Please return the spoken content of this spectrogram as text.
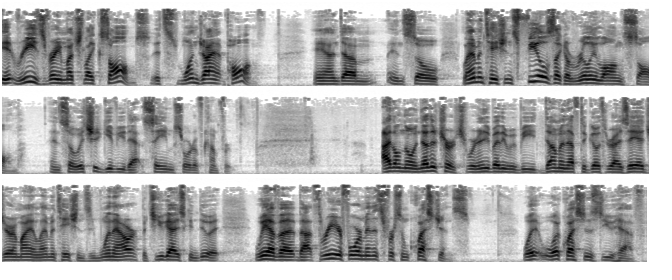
it reads very much like Psalms. It's one giant poem. And, um, and so Lamentations feels like a really long psalm. And so it should give you that same sort of comfort. I don't know another church where anybody would be dumb enough to go through Isaiah, Jeremiah, and Lamentations in one hour, but you guys can do it. We have uh, about three or four minutes for some questions. What, what questions do you have?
